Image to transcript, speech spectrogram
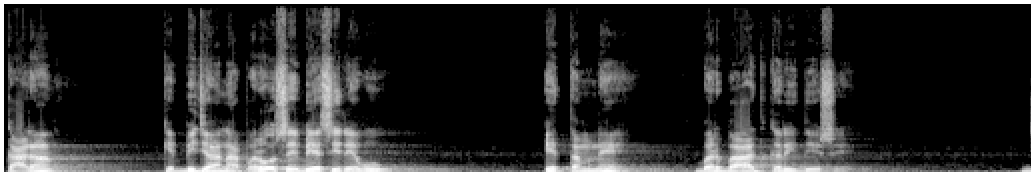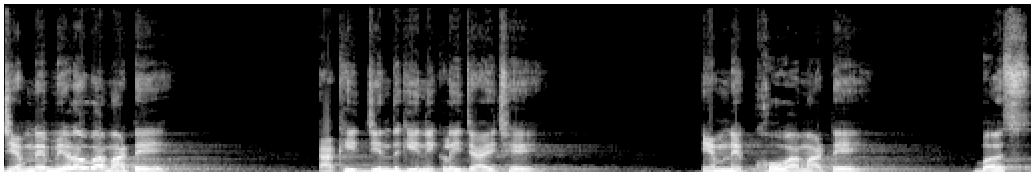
કારણ કે બીજાના ભરોસે બેસી રહેવું એ તમને બરબાદ કરી દેશે. જેમને મેળવવા માટે આખી જિંદગી નીકળી જાય છે. એમને ખોવા માટે બસ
